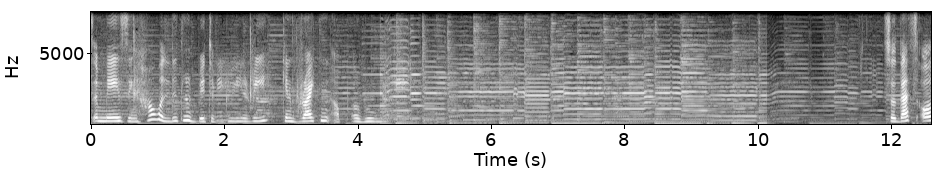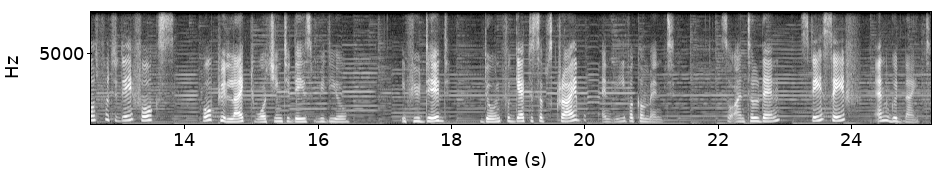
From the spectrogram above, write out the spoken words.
It's amazing how a little bit of greenery can brighten up a room. So that's all for today folks. Hope you liked watching today's video. If you did, don't forget to subscribe and leave a comment. So until then, stay safe and good night.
